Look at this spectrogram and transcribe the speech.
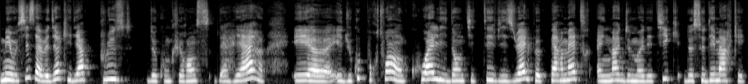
mais aussi ça veut dire qu'il y a plus de concurrence derrière. Et, et, du coup, pour toi, en quoi l'identité visuelle peut permettre à une marque de mode éthique de se démarquer?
